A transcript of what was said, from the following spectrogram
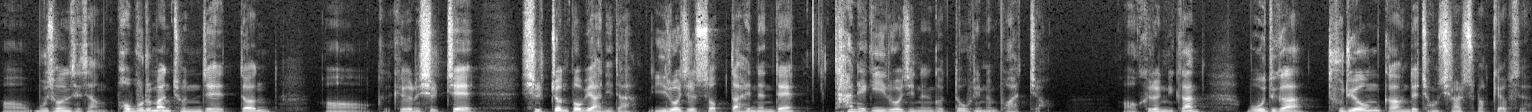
어, 무서운 세상, 법으로만 존재했던 어, 그- 그거는 실제 실존법이 아니다. 이루어질 수 없다 했는데 탄핵이 이루어지는 것도 우리는 보았죠. 어, 그러니까 모두가 두려움 가운데 정치를 할 수밖에 없어요.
